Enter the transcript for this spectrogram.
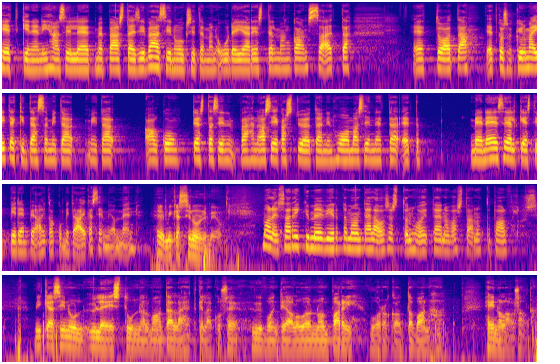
hetkinen ihan silleen, että me päästäisiin vähän sinuiksi tämän uuden järjestelmän kanssa, että et tuota, et koska kyllä mä itsekin tässä, mitä, mitä alkuun testasin vähän asiakastyötä, niin huomasin, että, että menee selkeästi pidempi aika kuin mitä aikaisemmin on mennyt. Hei, mikä sinun nimi on? Mä olen Sari Kymenvirta, mä olen täällä osastonhoitajana vastaanottopalveluissa. Mikä sinun yleistunnelma on tällä hetkellä, kun se hyvinvointialue on noin pari vuorokautta vanha Heinola osalta?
